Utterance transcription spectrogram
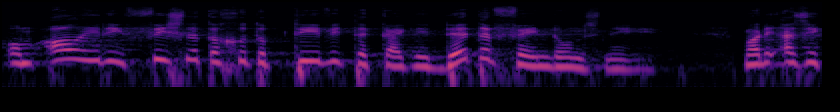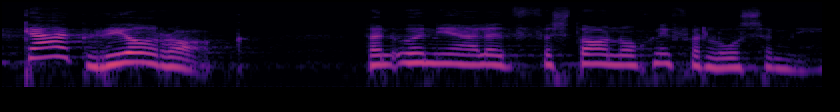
om al hierdie vieslike goed op TV te kyk nie. Dit offend ons nie. Maar die, as die kerk reël raak, dan o nee, hulle verstaan nog nie verlossing nie.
